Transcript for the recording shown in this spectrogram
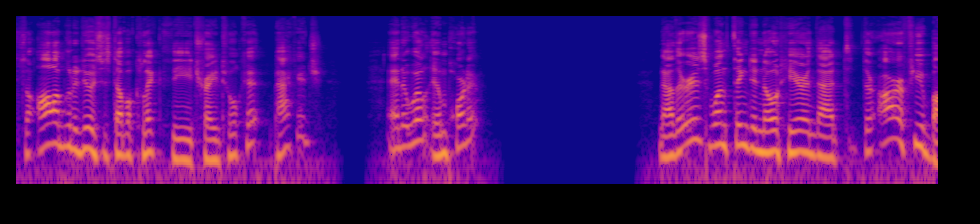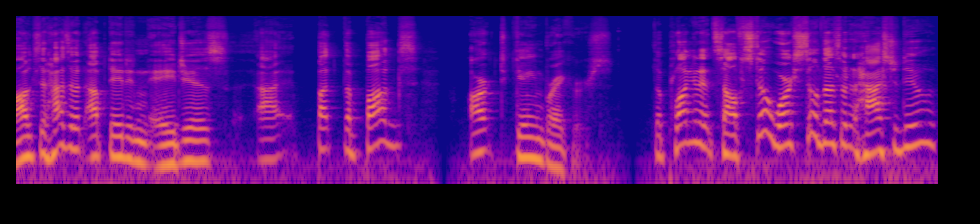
So all I'm going to do is just double click the Terrain Toolkit package and it will import it. Now there is one thing to note here that there are a few bugs. It hasn't been updated in ages, uh, but the bugs aren't game breakers. The plugin itself still works, still does what it has to do,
